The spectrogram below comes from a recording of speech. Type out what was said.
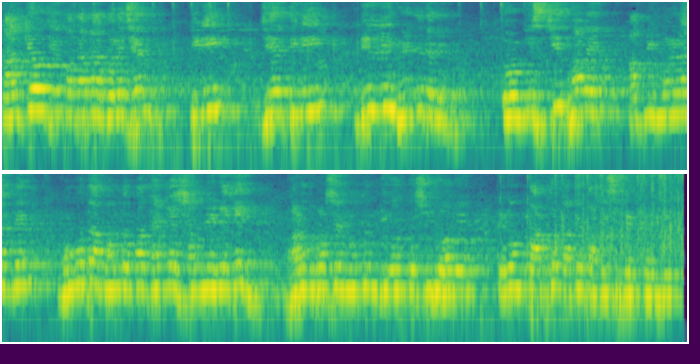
কালকেও যে কথাটা বলেছেন, তিনি যে তিনি দিল্লি ভেঙে দেবেন, তো নিশ্চিতভাবে আপনি মনে রাখবেন, মমতা বন্দ্যোপাধ্যায়কে সামনে রেখেই ভারতবর্ষের নতুন দিগন্ত শুরু হবে এবং পার্থ তাতে পার্টিসিপেট করবে।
